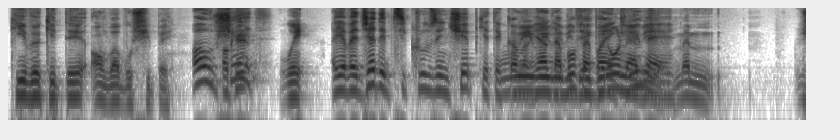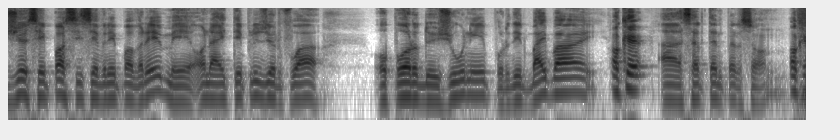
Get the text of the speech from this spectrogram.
Qui veut quitter, on va vous shipper. Oh shit! Oui. Il y avait déjà des petits cruising ships qui étaient comme, Oui, regarde, oui, la oui, bouffe des est pas gros inclus, navires. mais... Même, je ne sais pas si c'est vrai ou pas vrai, mais on a été plusieurs fois au port de Juni pour dire bye-bye à certaines personnes. OK.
